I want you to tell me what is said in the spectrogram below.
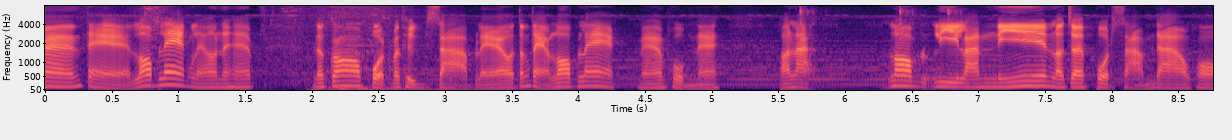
มาตั้งแต่รอบแรกแล้วนะครับ แล้วก็ปลดมาถึงสาบแล้วตั้งแต่รอบแรกนะครับผมนะเอาละรอบรีรันนี้เราจะปลด 3 ดาวพอ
